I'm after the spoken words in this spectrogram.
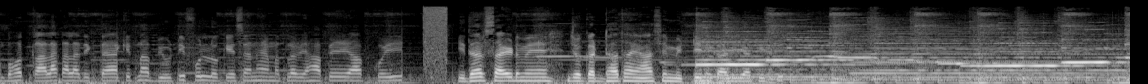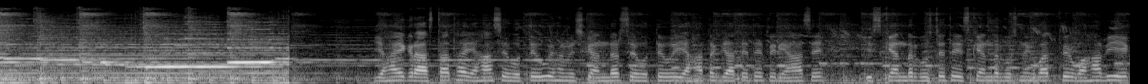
बहुत काला काला दिखता है। कितना ब्यूटीफुल लोकेशन है। मतलब यहाँ पे आप कोई इधर साइड में जो गड्ढा था यहाँ से मिट्टी निकाली जाती थी। यहाँ एक रास्ता था यहाँ से होते हुए हम इसके अंदर से होते हुए यहाँ तक जाते थे फिर यहाँ से इसके अंदर घुसते थे इसके अंदर घुसने के बाद फिर वहाँ भी एक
